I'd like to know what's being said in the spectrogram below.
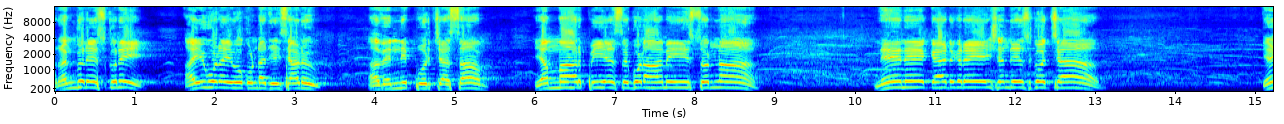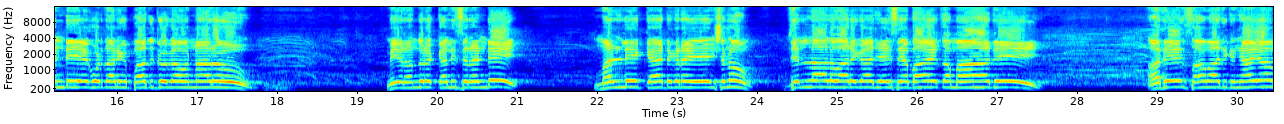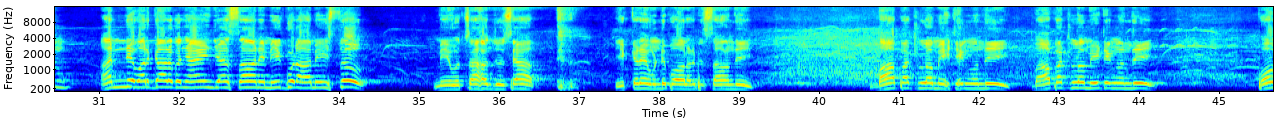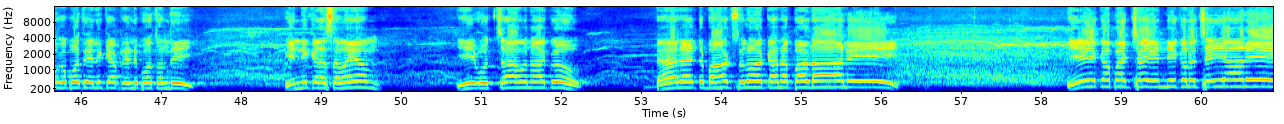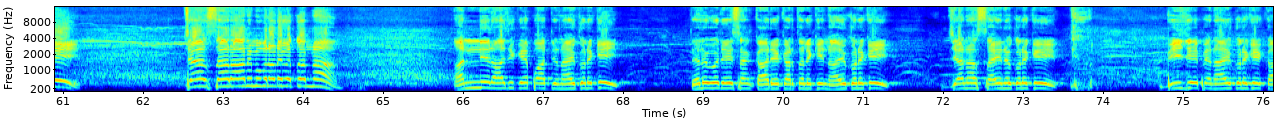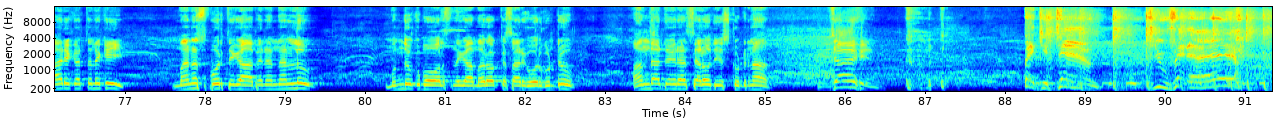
రంగులేసుకుని అవి కూడా ఇవ్వకుండా చేశాడు. అవన్నీ పూర్తి చేస్తాం. ఎంఆర్పిఎస్ కూడా హామీ ఇస్తున్నా. నేనే కేటగరైజేషన్ తీసుకొచ్చా. ఎన్డీఏ కూడా దానికి పాజిటివ్గా ఉన్నారు. మీరందరూ కలిసి రండి. మళ్ళీ కేటగరైజేషను జిల్లాల వారీగా చేసే బాధ్యత మాది. అదే సామాజిక న్యాయం అన్ని వర్గాలకు న్యాయం చేస్తామని మీకు కూడా హామీ ఇస్తూ మీ ఉత్సాహం చూసా. ఇక్కడే ఉండిపోవాలనిపిస్తా ఉంది. బాపట్లలో మీటింగ్ ఉంది. బాపట్లలో మీటింగ్ ఉంది. పోకపోతే హెలికాప్టర్ వెళ్ళిపోతుంది. ఎన్నికల సమయం. ఈ ఉత్సాహం నాకు బ్యాలెట్ బాక్స్లో కనపడాలి. ఏకపక్ష ఎన్నికలు చేయాలి. చేస్తారా అని మిమ్మల్ని అడుగుతున్నా. అన్ని రాజకీయ పార్టీ నాయకులకి తెలుగుదేశం కార్యకర్తలకి నాయకులకి జన సైనికులకి బీజేపీ నాయకులకి కార్యకర్తలకి మనస్ఫూర్తిగా అభినందనలు. ముందుకు పోవాల్సిందిగా మరొక్కసారి కోరుకుంటూ అందరి దగ్గర సెలవు తీసుకుంటున్నా జై Hind Break it down. You ready?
